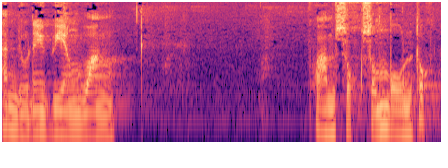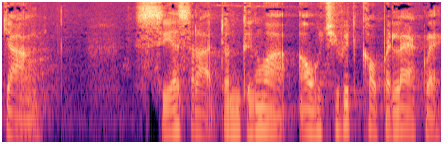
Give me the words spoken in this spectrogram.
ท่านอยู่ในเวียงวัง ความสุขสมบูรณ์ทุกอย่าง เสียสละจนถึงว่าเอาชีวิตเข้าไปแลกเลย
